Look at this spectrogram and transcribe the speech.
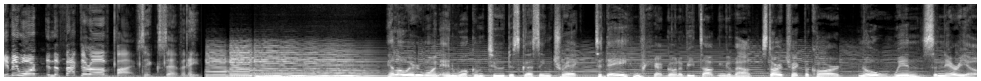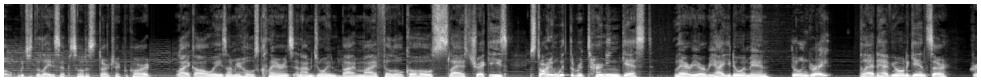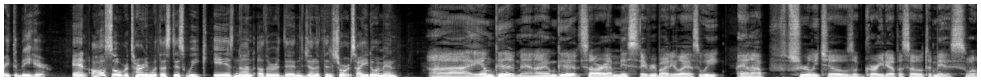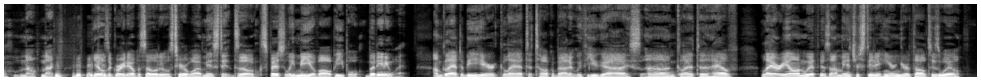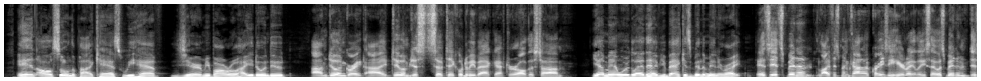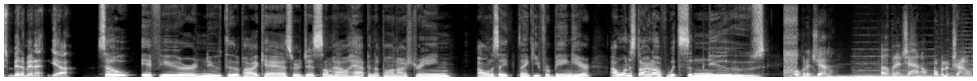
Give me warp in the factor of five, six, seven, eight. Hello, everyone, and welcome to Discussing Trek. Today, we are going to be talking about Star Trek Picard No Win Scenario, which is the latest episode of Star Trek Picard. Like always, I'm your host, Clarence, and I'm joined by my fellow co-hosts slash Trekkies, starting with the returning guest, Larry Irby. How you doing, man? Doing great. Glad to have you on again, sir. Great to be here. And also returning with us this week is none other than Jonathan Shorts. How you doing, man? I am good, man. I am good. Sorry I missed everybody last week. And I surely chose a great episode to miss. Well, no, not. yeah, it was a great episode. It was terrible. I missed it. So, especially me of all people. But anyway, I'm glad to be here. Glad to talk about it with you guys. Uh, glad to have Larry on with us. I'm interested in hearing your thoughts as well. And also on the podcast, we have Jeremy Barrow. How you doing, dude? I'm doing great. I too am just so tickled to be back after all this time. Yeah, man, we're glad to have you back. It's been a minute, right? It's it's been a life has been kind of crazy here lately, so it's been it's been a minute. Yeah. So, if you're new to the podcast or just somehow happened upon our stream, I want to say thank you for being here. I want to start off with some news. Open a channel. Open a channel. Open a channel.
